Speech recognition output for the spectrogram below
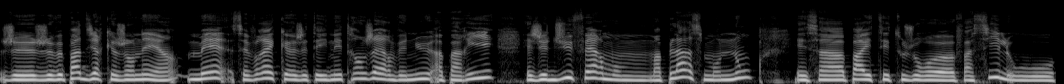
je ne veux pas dire que j'en ai, hein, mais c'est vrai que j'étais une étrangère venue à Paris et j'ai dû faire mon, ma place, mon nom. Et ça n'a pas été toujours euh, facile ou,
